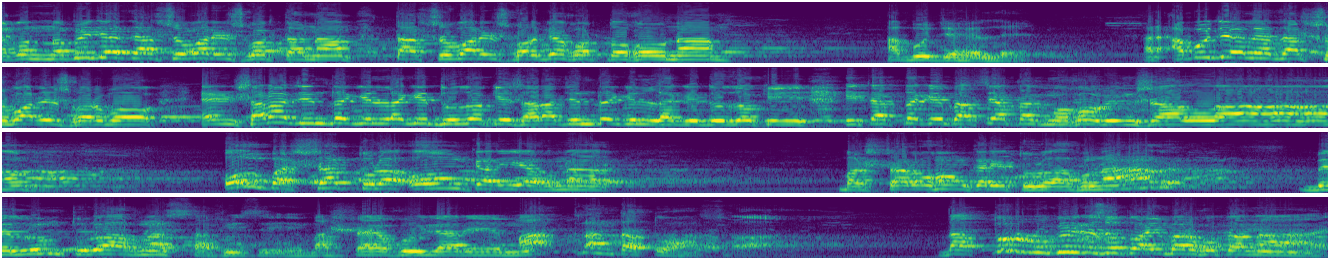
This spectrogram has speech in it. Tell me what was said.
এখন নবী যে যার সুপারিশ করতাম না, তার সুপারিশ স্বর্গে করতে হও না। আবু জেহেলে। আর আবু জেহেলে যার সুপারিশ করব এই সারা জিন্দগির লাগি দুজকি, সারা জিন্দগির লাগি দুজকি ইটার থেকে বাঁচিয়া থাক মহ ইনশাল্লাহ ও বাদশার তোরা অহংকারী আপনার। বাদশার অহংকারী, তোরা আপনার বেলুন, তোরা আপনার সাফিছে বাদশায় হইলা রে কান্তা তো হাসা ডাক্তর রুগীর কাছে তো আইবার কথা নাই।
